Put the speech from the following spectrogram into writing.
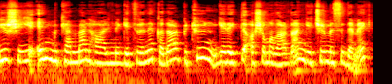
bir şeyi en mükemmel haline getirene kadar bütün gerekli aşamalardan geçirmesi demek.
